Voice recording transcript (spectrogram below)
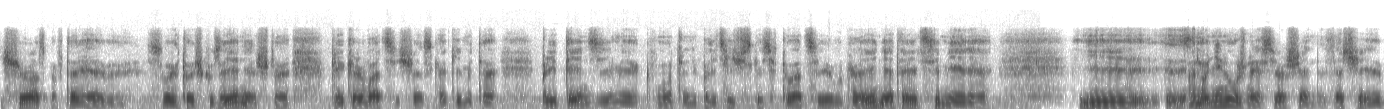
еще раз повторяю свою точку зрения, что прикрываться сейчас какими-то претензиями к внутренней политической ситуации в Украине – это лицемерие. И э, оно ненужное совершенно. Зачем,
